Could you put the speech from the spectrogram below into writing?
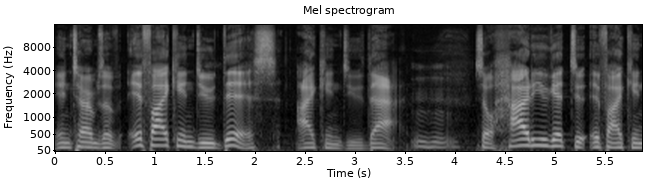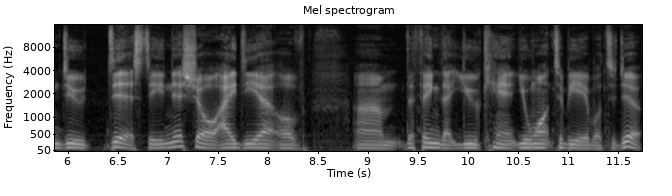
in terms of if I can do this, I can do that. Mm-hmm. So how do you get to if I can do this? The initial idea of um, the thing that you can't, you want to be able to do.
